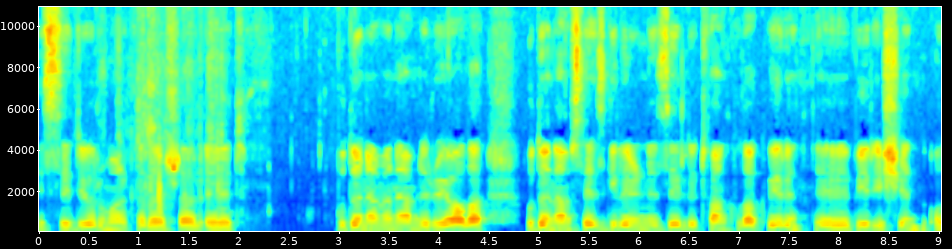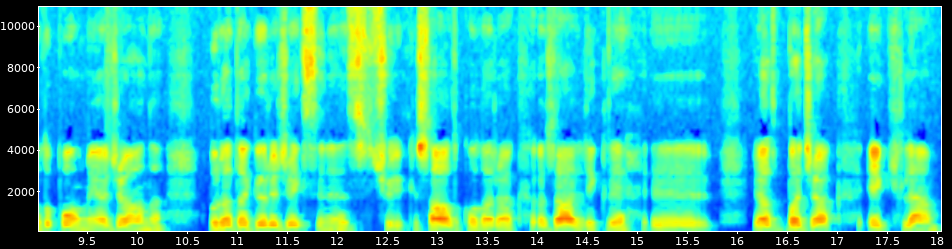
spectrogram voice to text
hissediyorum arkadaşlar. Evet. Bu dönem önemli rüyalar. Bu dönem sezgilerinizi lütfen kulak verin. E, bir işin olup olmayacağını burada göreceksiniz. Çünkü sağlık olarak özellikle e, biraz bacak, eklem,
